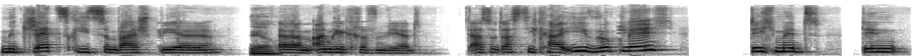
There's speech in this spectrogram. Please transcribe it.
mit Jetskis zum Beispiel Ja. ähm, angegriffen wird. Also, dass die KI wirklich dich mit den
